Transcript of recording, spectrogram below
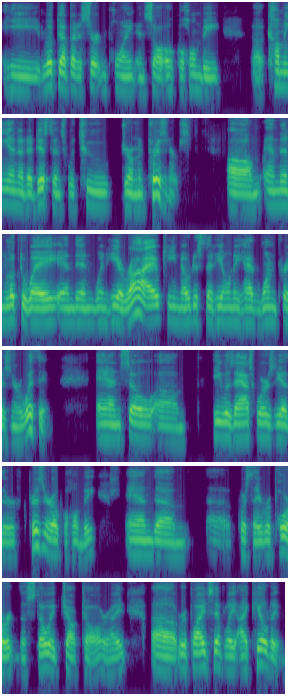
he looked up at a certain point and saw Oklahombi uh, coming in at a distance with two German prisoners. Um, and then looked away. And then when he arrived, he noticed that he only had one prisoner with him. And so um, he was asked, Where's the other prisoner, Oklahombi? And um, uh, of course, they report the stoic Choctaw, right? Uh, replied simply, I killed him.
